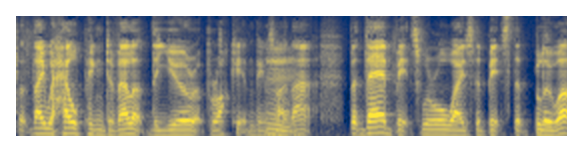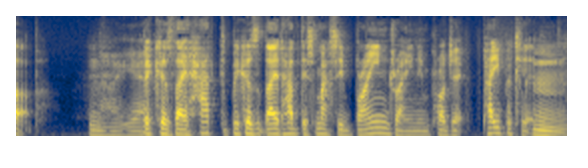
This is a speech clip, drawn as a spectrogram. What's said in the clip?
that they were helping develop the Europe rocket and things like Mm. that, but their bits were always the bits that blew up No, yeah. because they had because they'd had this massive brain drain in Project Paperclip. Mm.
